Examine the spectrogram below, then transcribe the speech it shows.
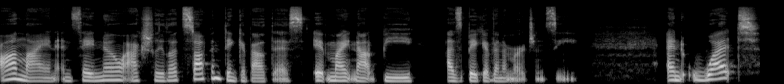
online and say, no, actually, let's stop and think about this. It might not be as big of an emergency. And what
